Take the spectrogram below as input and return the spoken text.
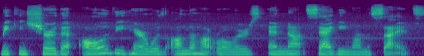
making sure that all of the hair was on the hot rollers and not sagging on the sides.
